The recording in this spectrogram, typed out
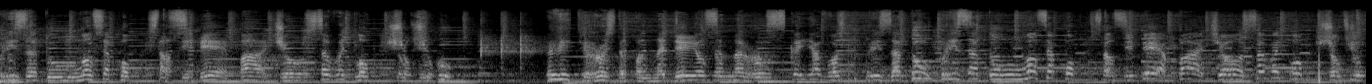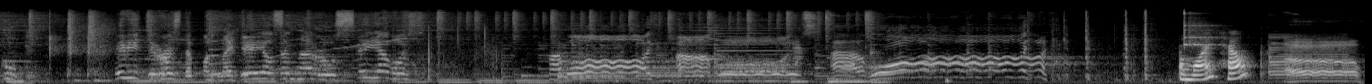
призадумался поп, стал себе почесывать лоб щелчуку. Ведь Рось да понадеялся на русское воз Призаду, призадумался поп Стал себе почесывать лоб щелчуку Ведь Рось да понадеялся на русское воз Авось, авось, авось Someone help? Авось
